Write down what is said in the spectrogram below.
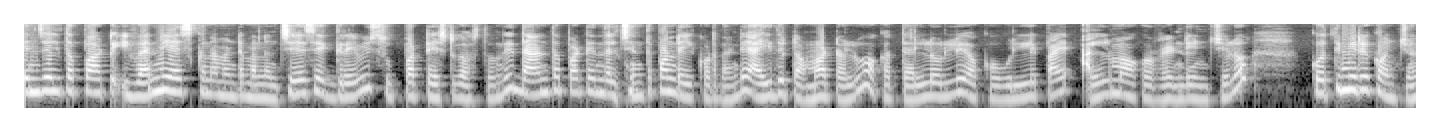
గింజలతో పాటు ఇవన్నీ వేసుకున్నామంటే మనం చేసే గ్రేవీ సూపర్ టేస్ట్గా వస్తుంది. దాంతోపాటు ఇందులో చింతపండు వేయకూడదండి. ఐదు టమాటాలు ఒక తెల్లుల్లి ఒక ఉల్లిపాయ అల్లం ఒక రెండు ఇంచులు కొత్తిమీర కొంచెం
